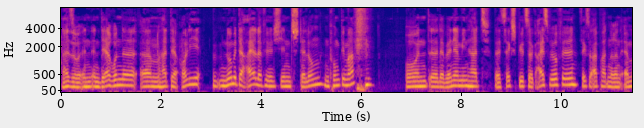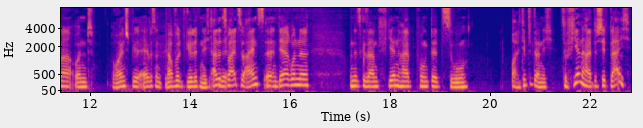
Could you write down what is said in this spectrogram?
Also in, in der Runde ähm, hat der Olli nur mit der Eierlöffelchenstellung einen Punkt gemacht. Und äh, der Benjamin hat bei Sexspielzeug Eiswürfel, Sexualpartnerin Emma und Rollenspiel Elvis und, na, obwohl, gilt nicht. Also 2 zu 1 äh, in der Runde und insgesamt viereinhalb Punkte zu, oh, das gibt es doch nicht. Zu viereinhalb, das steht gleich.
